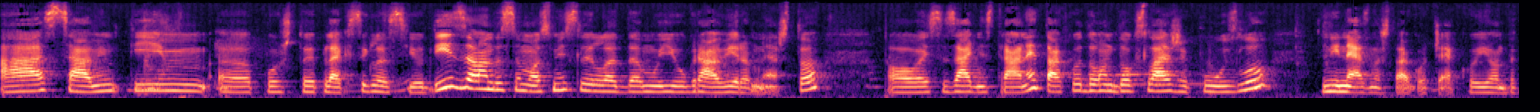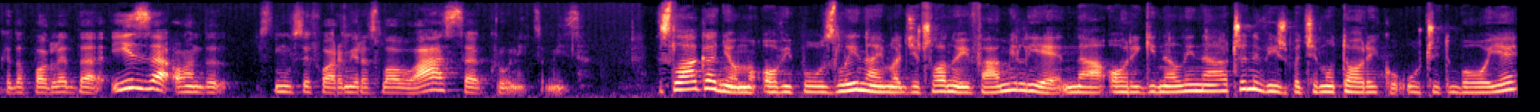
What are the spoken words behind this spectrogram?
A samim tim, uh, pošto je pleksiglas i od iza, onda sam osmislila da mu i ugraviram nešto ovaj, sa zadnje strane, tako da on dok slaže puzlu, ni ne zna šta ga očekuje. I onda kada pogleda iza, onda mu se formira slovo A sa krunicom iza. Slaganjom ovi puzli, najmlađi članovi familije, na originalni način vižbaće motoriku, učit boje,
